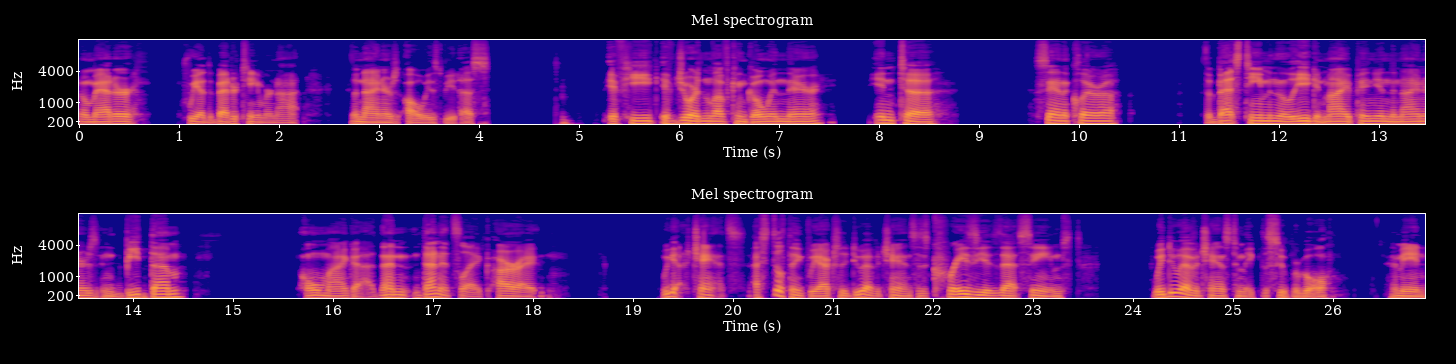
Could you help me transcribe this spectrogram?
No matter if we had the better team or not, the Niners always beat us. If he if Jordan Love can go in there into Santa Clara the best team in the league, in my opinion, the Niners, and beat them, oh my god, then then it's like, all right, we got a chance. I still think we actually do have a chance. As crazy as that seems, we do have a chance to make the Super Bowl. I mean,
